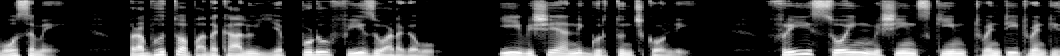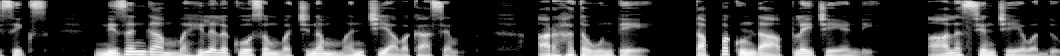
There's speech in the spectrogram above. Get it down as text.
మోసమే. ప్రభుత్వ పథకాలు ఎప్పుడూ ఫీజు అడగవు. ఈ విషయాన్ని గుర్తుంచుకోండి. Free sewing machine scheme twenty twenty six నిజంగా మహిళల కోసం వచ్చిన మంచి అవకాశం. అర్హత ఉంటే తప్పకుండా అప్లై చేయండి. ఆలస్యం చేయవద్దు.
